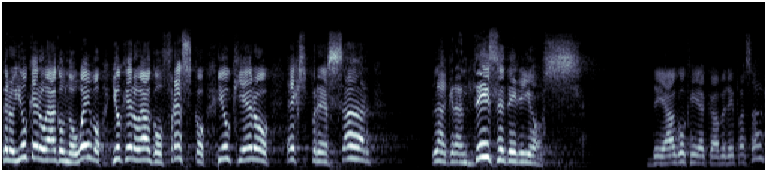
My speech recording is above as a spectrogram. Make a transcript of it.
Pero yo quiero algo nuevo. Yo quiero algo fresco. Yo quiero expresar la grandeza de Dios de algo que acaba de pasar.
